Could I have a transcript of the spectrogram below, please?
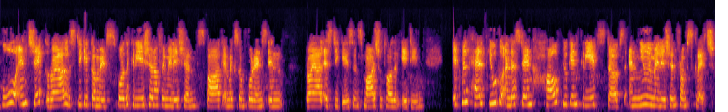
go and check Royale SDK commits for the creation of emulation Spark MX components in Royale SDK since March 2018. It will help you to understand how you can create stubs and new emulation from scratch.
